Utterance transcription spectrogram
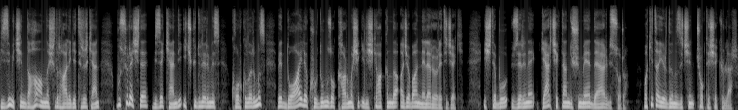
bizim için daha anlaşılır hale getirirken, bu süreçte bize kendi içgüdülerimiz, korkularımız ve doğayla kurduğumuz o karmaşık ilişki hakkında acaba neler öğretecek? İşte bu üzerine gerçekten düşünmeye değer bir soru. Vakit ayırdığınız için çok teşekkürler.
